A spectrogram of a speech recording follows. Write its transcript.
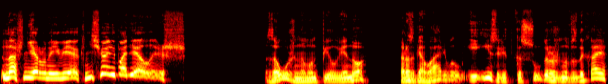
Наш нервный век, ничего не поделаешь. За ужином он пил вино, разговаривал и, изредка судорожно вздыхая,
